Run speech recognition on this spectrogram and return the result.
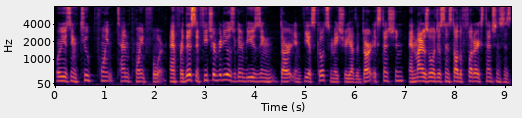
we're using 2.10.4. And for this and future videos, we're going to be using Dart in VS Code, so make sure you have the Dart extension. And might as well just install the Flutter extension since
